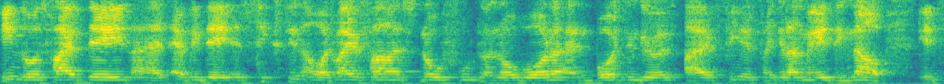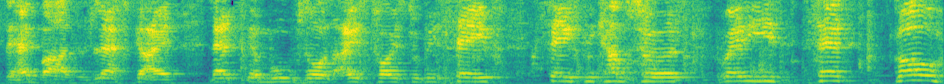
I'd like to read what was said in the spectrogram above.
In those five days, I had every day a 16 hour dry fast, no food or no water, and boys and girls, I feel freaking amazing. Now, it's the head bath is left, guys. Let's move those ice toys to be safe. Safety comes first. Ready, set, go.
